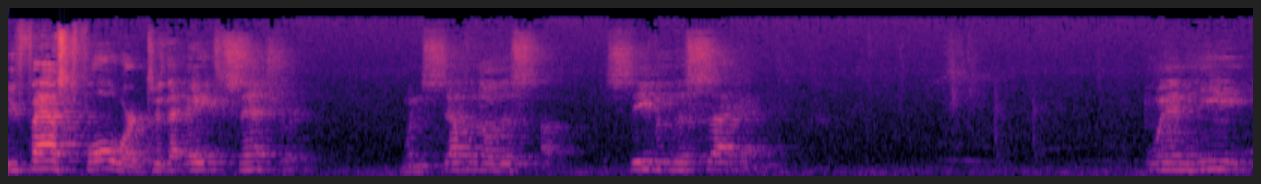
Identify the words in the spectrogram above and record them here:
You fast forward to the 8th century when Stephen this, uh, Stephen II, when he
